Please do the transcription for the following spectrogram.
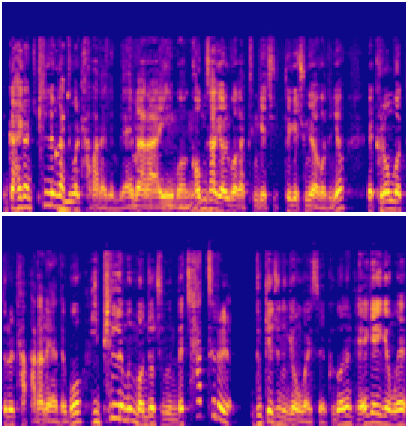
그러니까 하여간 필름 같은 걸 다 받아야 됩니다. MRI, 뭐 검사 결과 같은 게 주- 되게 중요하거든요. 그러니까 그런 것들을 다 받아내야 되고, 이 필름은 먼저 주는데 차트를 늦게 주는 경우가 있어요. 그거는 대개의 경우에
